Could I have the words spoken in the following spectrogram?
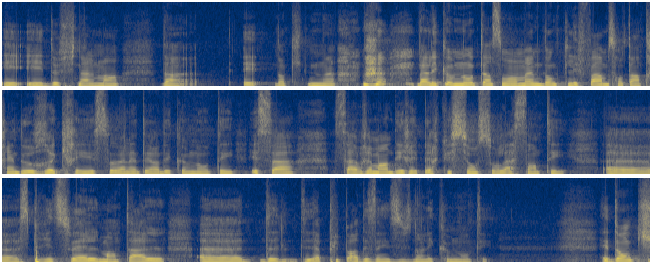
et, de finalement et donc dans les communautés en ce moment même, donc les femmes sont en train de recréer ça à l'intérieur des communautés et ça, ça a vraiment des répercussions sur la santé euh, spirituelle, mentale euh, de, la plupart des individus dans les communautés. Et donc,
